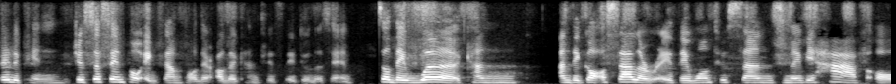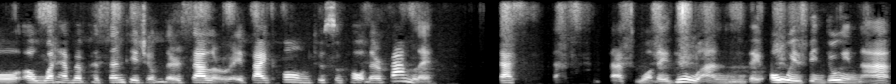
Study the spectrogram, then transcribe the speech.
philippines just a simple example there are other countries they do the same so they work and and they got a salary, they want to send maybe half or, or whatever percentage of their salary back home to support their family. That's that's that's what they do, and they always been doing that.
